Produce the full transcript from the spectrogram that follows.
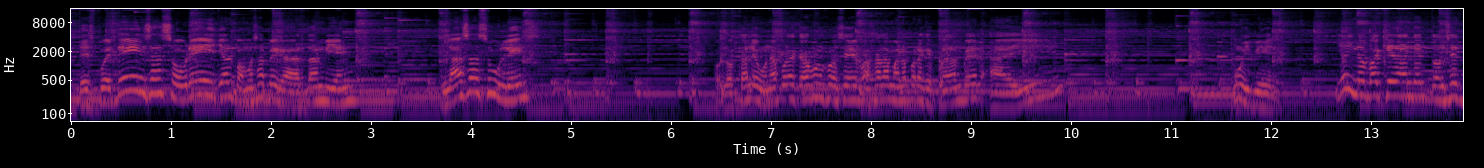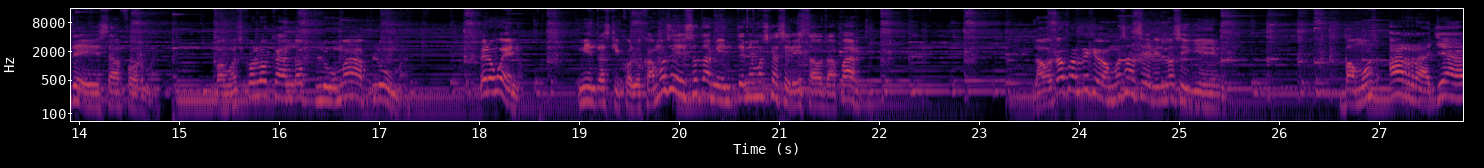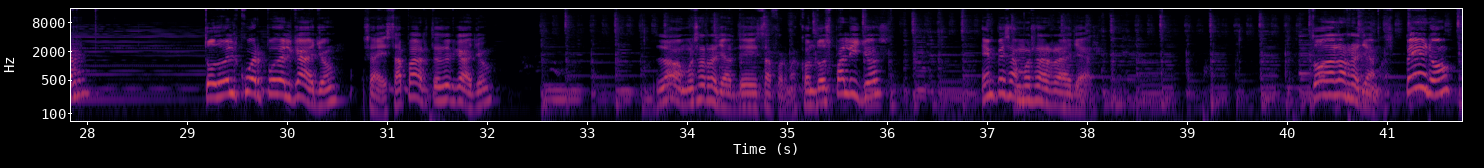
Después de esas, sobre ellas vamos a pegar también las azules Colócale una por acá, Juan José. Baja la mano para que puedan ver. Ahí. Muy bien. Y ahí nos va quedando entonces de esta forma. Vamos colocando pluma a pluma. Pero bueno, mientras que colocamos esto, también tenemos que hacer esta otra parte. La otra parte que vamos a hacer es lo siguiente. Vamos a rayar todo el cuerpo del gallo. O sea, esta parte del gallo. La vamos a rayar de esta forma. Con dos palillos empezamos a rayar. Todas las rayamos. Pero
